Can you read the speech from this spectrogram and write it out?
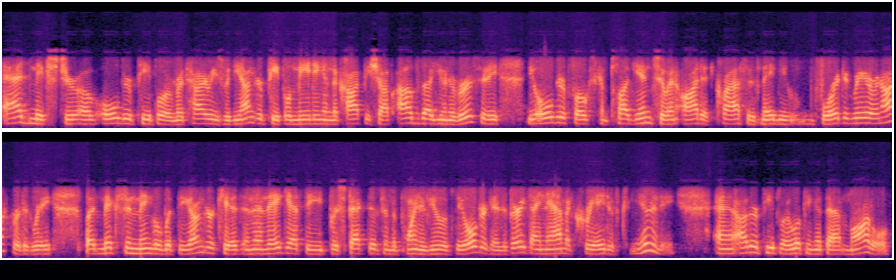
admixture of older people and retirees with younger people meeting in the coffee shop of the university, the older folks can plug into and audit classes maybe for a degree or not for a degree, but mix and mingle with the younger kids and then they get the perspectives and the point of view of the older kids. A very dynamic, creative community. And other people are looking at that model.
